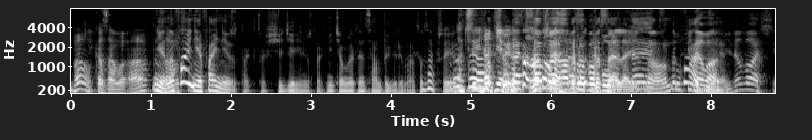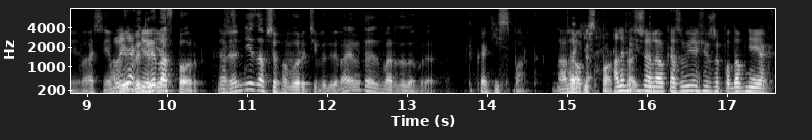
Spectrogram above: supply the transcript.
No okazało, a Nie, no okazało się- fajnie, fajnie, że tak coś się dzieje, że tak nie ciągle ten sam wygrywa. To zawsze jest. Znaczy, ja zawsze nie wiem, jest, jak- zawsze jest a propos weselej. tak, No, dokładnie. półfinałami. No właśnie, właśnie. Ja mówię, jakie- wygrywa jak- sport. jak- Że nie zawsze faworyci wygrywają i to jest bardzo dobre. Tylko jakiś sport. No, ale, Jakiś sport, ale tak. widzisz, ale okazuje się, że podobnie jak w Ten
